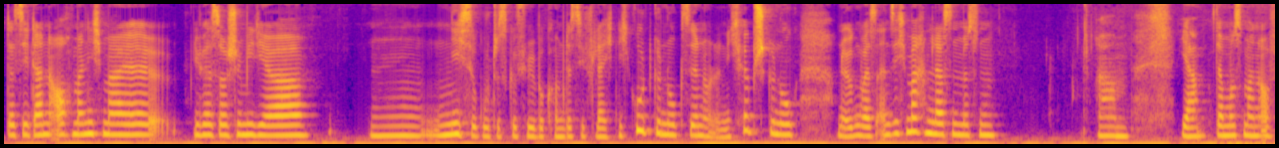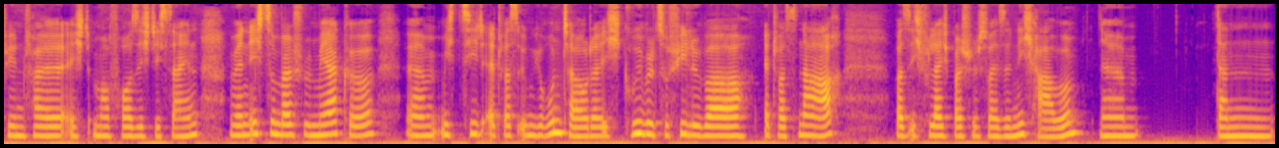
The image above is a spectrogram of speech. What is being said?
dass sie dann auch manchmal über Social Media hm, nicht so gutes Gefühl bekommen, dass sie vielleicht nicht gut genug sind oder nicht hübsch genug und irgendwas an sich machen lassen müssen. Ähm, ja, da muss man auf jeden Fall echt immer vorsichtig sein. Wenn ich zum Beispiel merke, ähm, mich zieht etwas irgendwie runter oder ich grübel zu viel über etwas nach, was ich vielleicht beispielsweise nicht habe, ähm, dann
